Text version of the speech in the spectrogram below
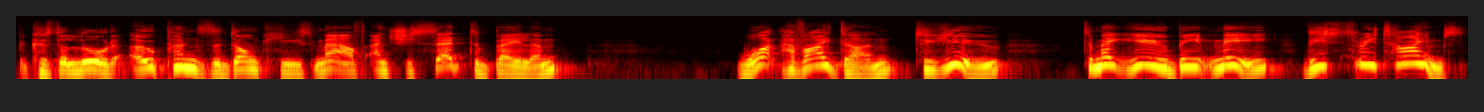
Because the Lord opens the donkey's mouth and she said to Balaam, What have I done to you to make you beat me these three times?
